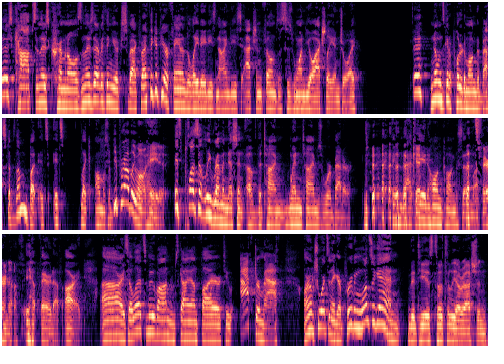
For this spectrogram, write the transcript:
There's cops and there's criminals and there's everything you expect. But I think if you're a fan of the late 80s, 90s action films, this is one you'll actually enjoy. Eh, no one's going to put it among the best of them, but it's, it's like almost, a, You probably won't hate it. it's pleasantly reminiscent of the time when times were better in that, Okay. in Hong Kong cinema. That's fair enough. Yeah, fair enough. All right. Uh, all right. So let's move on from Sky on Fire to Aftermath. Arnold Schwarzenegger proving once again That he is totally a Russian.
